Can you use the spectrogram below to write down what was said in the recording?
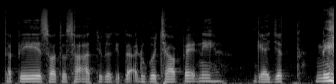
Tapi suatu saat juga kita aduh gue capek nih gadget. Nih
